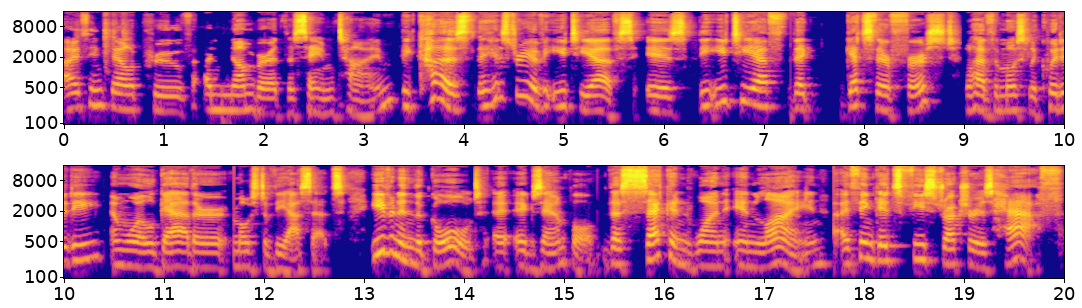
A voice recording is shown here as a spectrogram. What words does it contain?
i think they'll approve a number at the same time because the history of etfs is the etf that gets there first will have the most liquidity and will gather most of the assets. Even in the gold example, the second one in line, I think its fee structure is half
